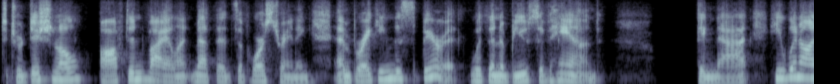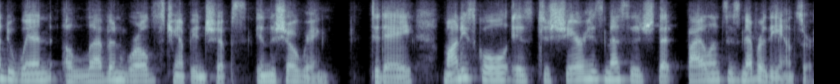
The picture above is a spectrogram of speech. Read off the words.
to traditional, often violent methods of horse training and breaking the spirit with an abusive hand that, he went on to win 11 World's Championships in the show ring. Today, Monty's goal is to share his message that violence is never the answer.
